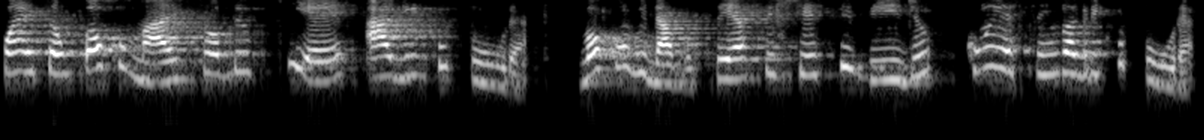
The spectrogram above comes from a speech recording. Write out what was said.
Conhecer um pouco mais sobre o que é a agricultura. Vou convidar você a assistir esse vídeo Conhecendo a Agricultura.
